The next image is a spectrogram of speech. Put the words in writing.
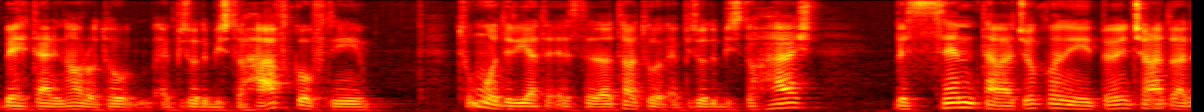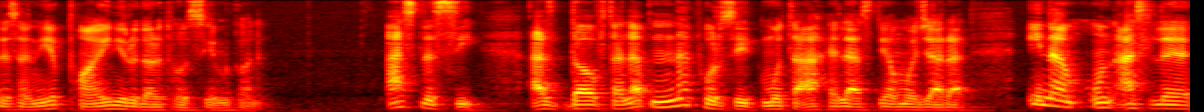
بهترین ها رو تو اپیزود 27 گفتیم. تو مدیریت استعدادها تو اپیزود 28 به سن توجه کنید. ببینید چقدر ردسانی پایینی رو داره توصیه می‌کنه. اصل سی از داوطلب نپرسید متعهل است یا مجرد. اینم اون اصل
